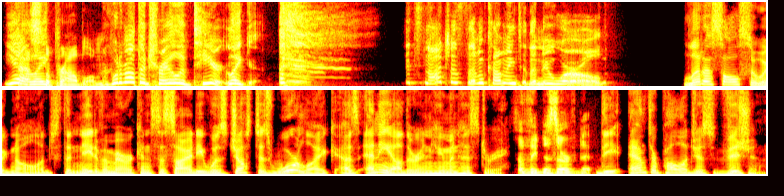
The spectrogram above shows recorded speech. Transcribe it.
Yeah, that's like the problem. what about the Trail of Tears? Like it's not just them coming to the new world. Let us also acknowledge that Native American society was just as warlike as any other in human history. So they deserved it. The anthropologist's vision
